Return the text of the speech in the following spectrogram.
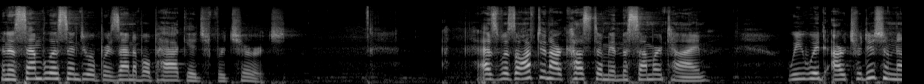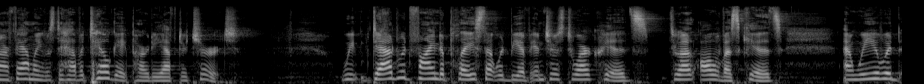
and assemble us into a presentable package for church. As was often our custom in the summertime, we would, our tradition in our family was to have a tailgate party after church. We, Dad would find a place that would be of interest to our kids, to all of us kids, and we would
